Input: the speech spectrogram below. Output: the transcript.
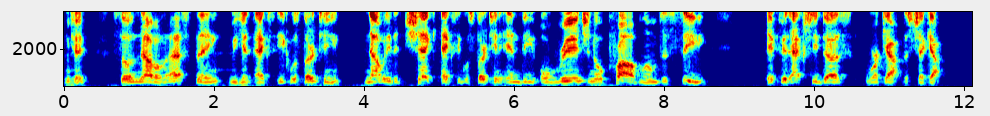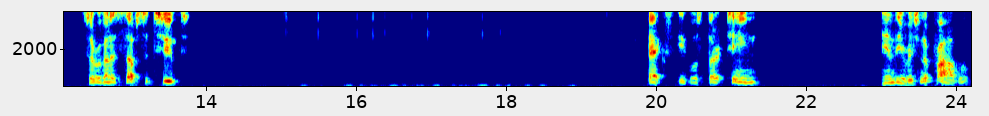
it. Okay. So now the last thing, we get x equals 13. Now we need to check x equals 13 in the original problem to see if it actually does work out. Let's check out. So we're going to substitute x equals 13 in the original problem.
